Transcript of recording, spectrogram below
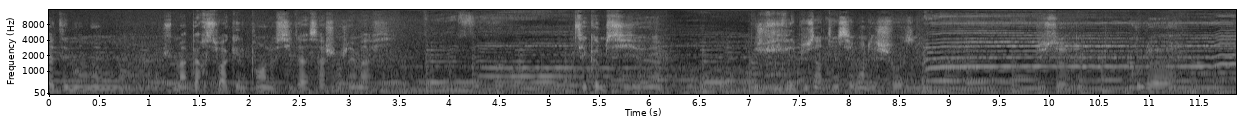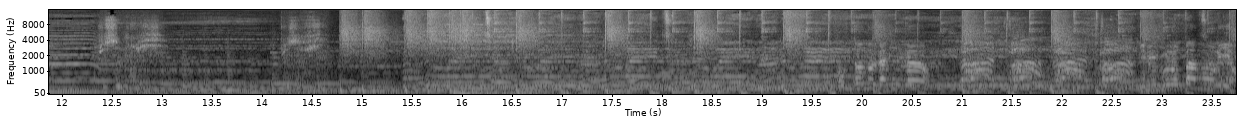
Y a des moments où je m'aperçois à quel point le sida, ça a changé ma vie. C'est comme si euh, je vivais plus intensément les choses. Plus de couleurs, plus de bruit, plus de vie. Pourtant nos amis meurent. Et nous ne voulons pas mourir.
